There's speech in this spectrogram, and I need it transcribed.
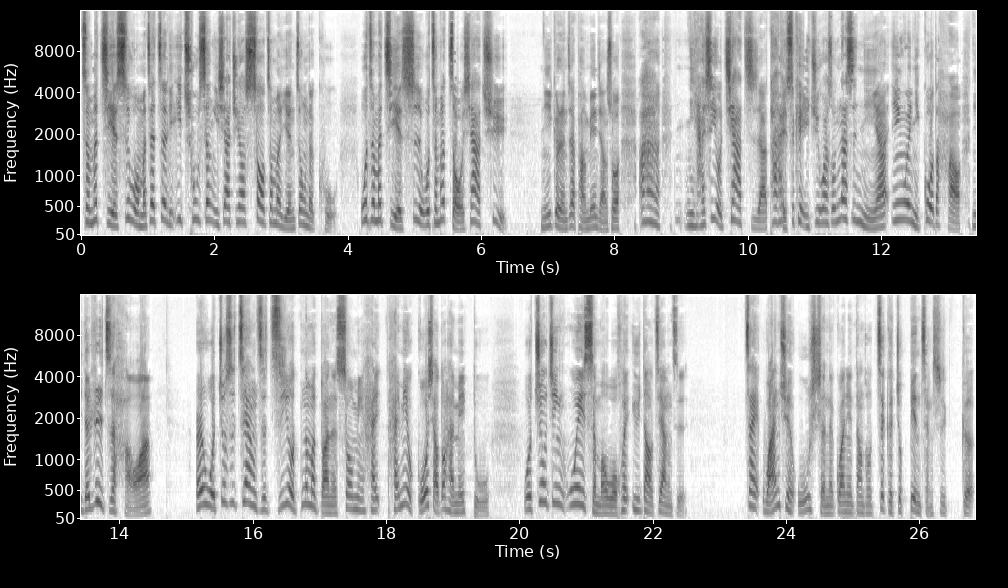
怎么解释我们在这里一出生一下就要受这么严重的苦？我怎么解释？我怎么走下去？你一个人在旁边讲说啊，你还是有价值啊，他还是可以一句话说那是你啊，因为你过得好，你的日子好啊。而我就是这样子，只有那么短的寿命，还还没有国小都还没读，我究竟为什么我会遇到这样子？在完全无神的观念当中，这个就变成是个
